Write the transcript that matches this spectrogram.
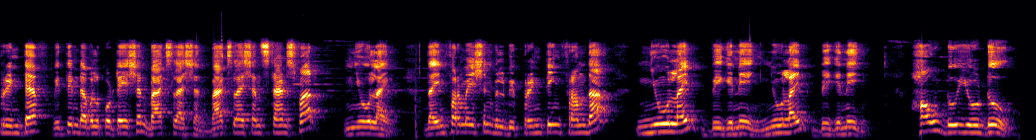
Printf within double quotation backslash n. Backslash n stands for new line. The information will be printing from the new line beginning. New line beginning. How do you do?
